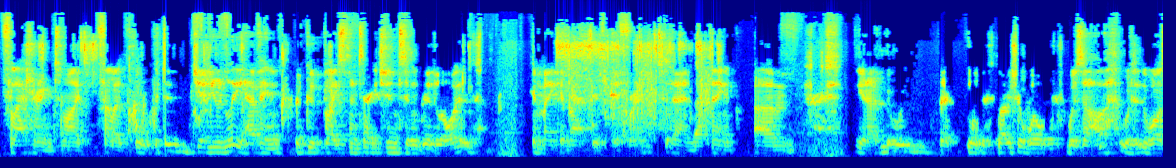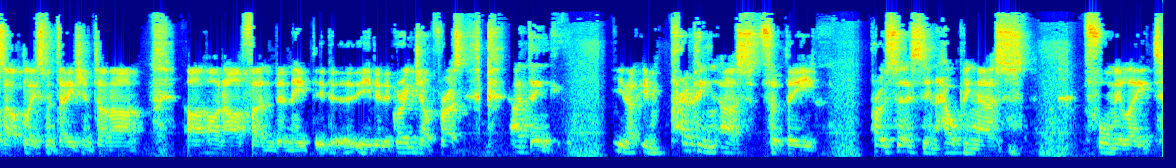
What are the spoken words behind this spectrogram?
flattering to my fellow. But genuinely, having a good placement agent and good lawyers can make a massive difference. And I think, um, you know, the full disclosure, Wilf was our was, was, our placement agent on our on our fund, and he did he did a great job for us. I think, you know, in prepping us for the process in helping us formulate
